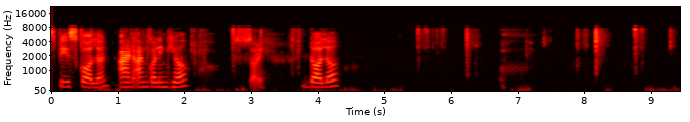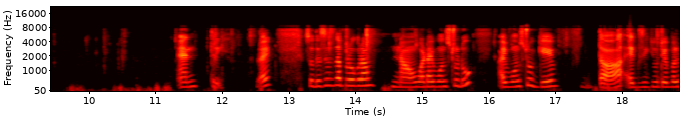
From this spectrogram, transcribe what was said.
space colon and i'm calling here sorry dollar and 3 right? So this is the program. Now what i wants to do i wants to give the executable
